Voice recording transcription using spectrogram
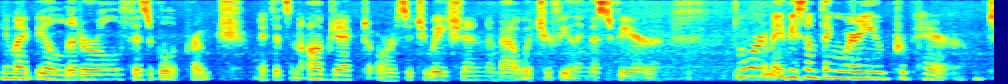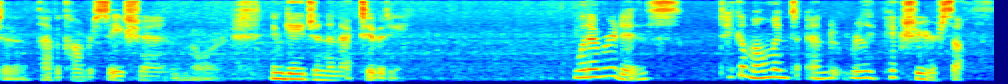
It might be a literal physical approach if it's an object or a situation about which you're feeling this fear, or it may be something where you prepare to have a conversation or engage in an activity. Whatever it is, take a moment and really picture yourself.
